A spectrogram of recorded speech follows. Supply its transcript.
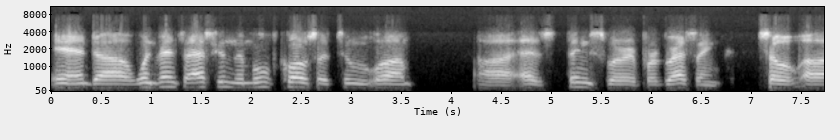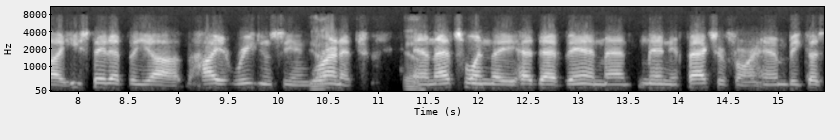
and uh, when Vince asked him to move closer to um, uh, as things were progressing, so uh, he stayed at the uh, Hyatt Regency in Yeah. Greenwich, Yeah. and that's when they had that van man- manufactured for him. Because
